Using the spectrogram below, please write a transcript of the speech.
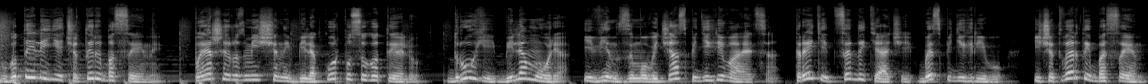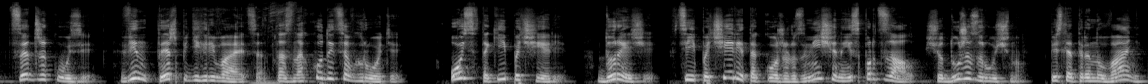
В готелі є чотири басейни. Перший розміщений біля корпусу готелю, другий біля моря, і він в зимовий час підігрівається. Третій це дитячий, без підігріву. І четвертий басейн це джакузі. Він теж підігрівається та знаходиться в гроті. Ось в такій печері. До речі, в цій печері також розміщений і спортзал, що дуже зручно. Після тренувань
